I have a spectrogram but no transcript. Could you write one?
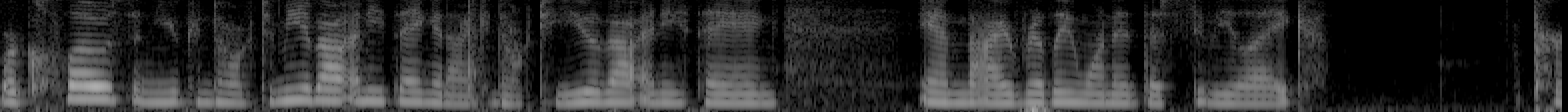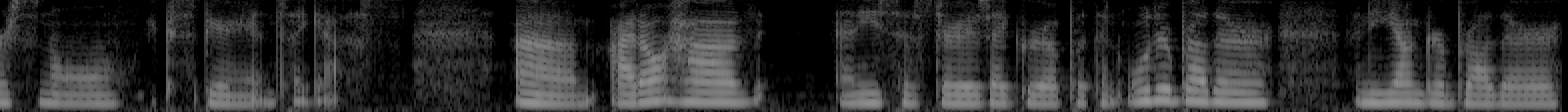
we're close and you can talk to me about anything and I can talk to you about anything. And I really wanted this to be like a personal experience, I guess. Um, I don't have any sisters. I grew up with an older brother and a younger brother,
